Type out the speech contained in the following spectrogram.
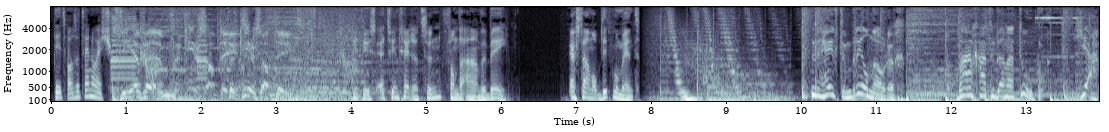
Dit was het NOS Show. ZFM, verkeersupdate. verkeersupdate. Dit is Edwin Gerritsen van de ANWB. Er staan op dit moment... U heeft een bril nodig. Waar gaat u dan naartoe? Ja,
